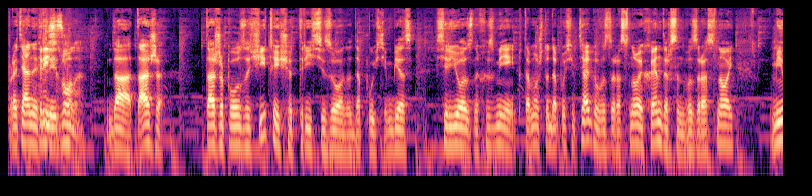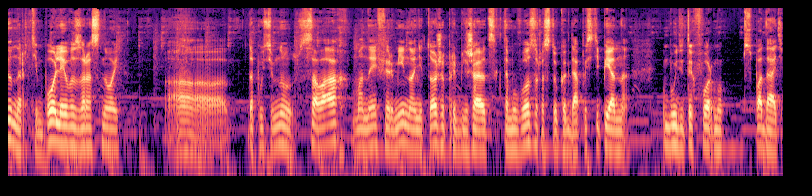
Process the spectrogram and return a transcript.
Протянет Три ли... сезона. Да, та же, та же полузащита еще три сезона, допустим, без серьезных изменений. Потому что, допустим, Тяга возрастной, Хендерсон возрастной, Милнер тем более возрастной. А, допустим, ну, Салах, Мане, Фермино, они тоже приближаются к тому возрасту, когда постепенно будет их форма спадать.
